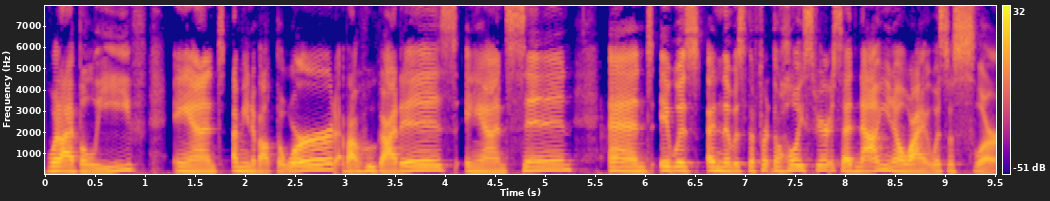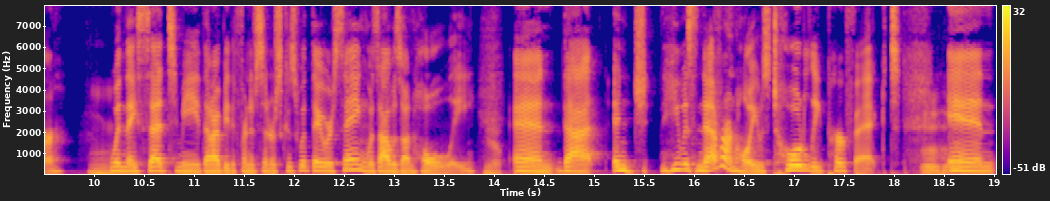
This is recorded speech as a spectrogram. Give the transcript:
what I believe and I mean about the word, about who God is and sin. And it was and it was the the Holy Spirit said, "Now you know why it was a slur." Hmm. when they said to me that I'd be the friend of sinners. Because what they were saying was I was unholy. And that and J- he was never unholy. He was totally perfect. Mm-hmm. And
